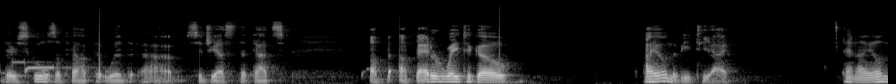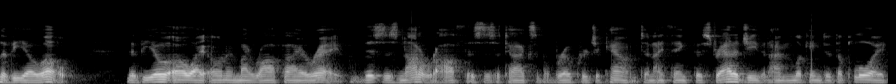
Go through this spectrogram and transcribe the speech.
there's schools of thought that would uh, suggest that that's a, a better way to go. I own the VTI, and I own the VOO. The VOO I own in my Roth IRA. This is not a Roth, this is a taxable brokerage account. And I think the strategy that I'm looking to deploy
